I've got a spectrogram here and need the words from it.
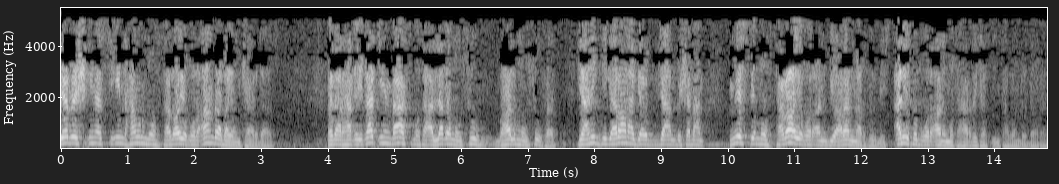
سرش این است که این همون محتوای قرآن را بیان کرده است. و در حقیقت این وصف متعلق موصوف به حال موصوف است. یعنی دیگران اگر جمع بشوند مثل محتوای قرآن بیارن مقدور نیست. علی خب قرآن متحرک است این توان رو دارد.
